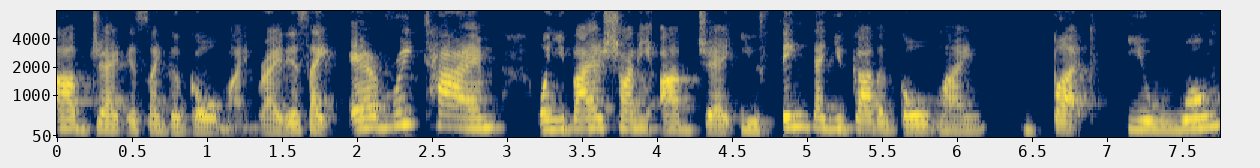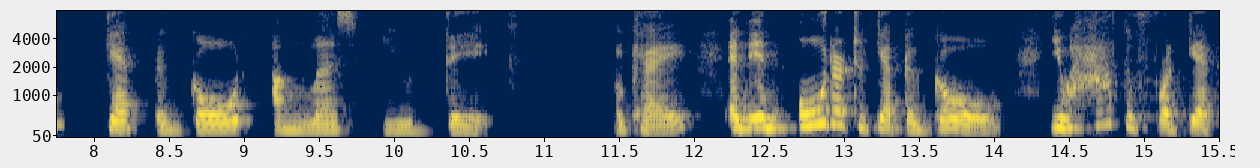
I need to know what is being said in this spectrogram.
object is like a gold mine, right? It's like every time when you buy a shiny object, you think that you got a gold mine, but you won't get the gold unless you dig. Okay? And in order to get the gold, you have to forget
